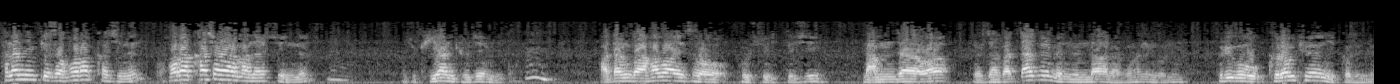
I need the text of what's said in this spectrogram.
하나님께서 허락하시는 허락하셔야만 할 수 있는 음. 아주 귀한 교제입니다. 음. 아담과 하와에서 볼 수 있듯이 남자와 여자가 짝을 맺는다라고 하는 거는 그리고 그런 표현이 있거든요.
